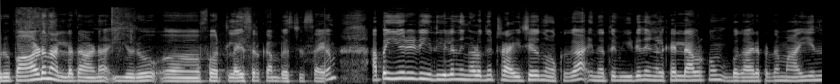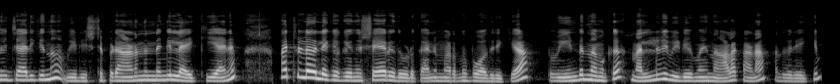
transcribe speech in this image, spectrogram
ഒരുപാട് നല്ലതാണ് ഈ ഒരു ഫെർട്ടിലൈസർ കം പെസ്റ്റിസൈഡും അപ്പോൾ ഈ ഒരു രീതിയിൽ നിങ്ങളൊന്ന് ട്രൈ ചെയ്ത് നോക്കുക. ഇന്നത്തെ വീഡിയോ നിങ്ങൾക്ക് എല്ലാവർക്കും ഉപകാരപ്രദമായി എന്ന് വിചാരിക്കുന്നു. വീഡിയോ ഇഷ്ടപ്പെടുകയാണെന്നുണ്ടെങ്കിൽ ലൈക്ക് ചെയ്യാനും മറ്റുള്ളവരിലേക്കൊക്കെ ഒന്ന് ഷെയർ ചെയ്ത് കൊടുക്കാനും മറന്നു പോകാതിരിക്കുക അപ്പോൾ വീണ്ടും നമുക്ക് നല്ലൊരു വീഡിയോയുമായി നാളെ കാണാം. അതുവരേക്കും.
